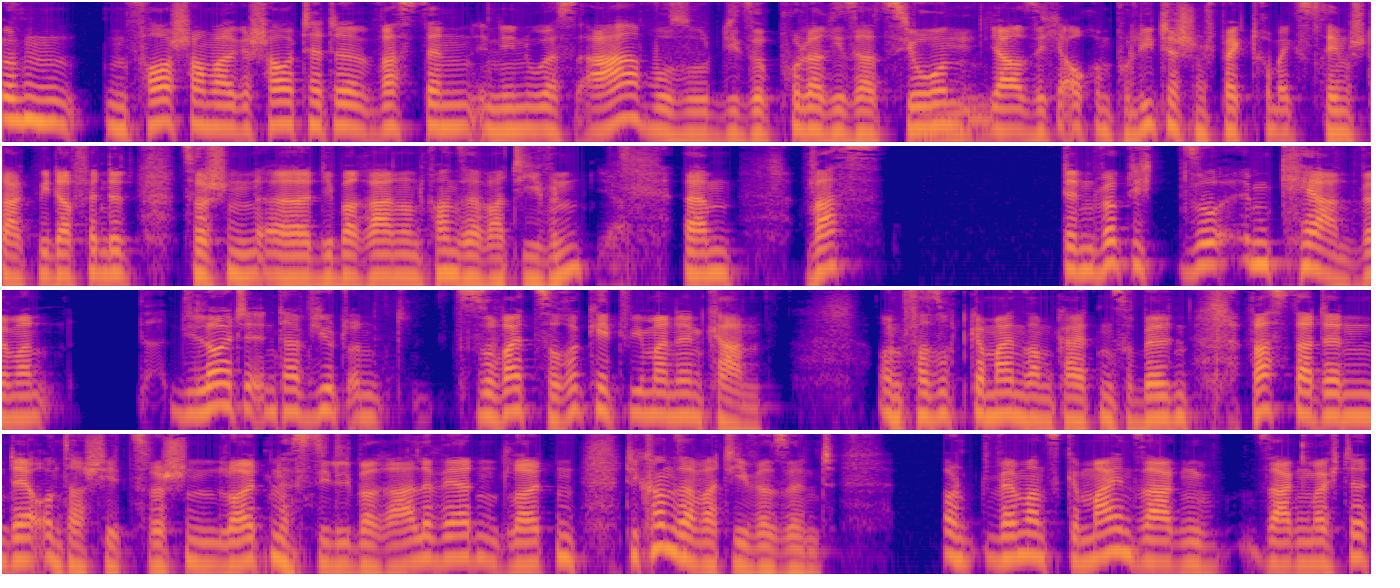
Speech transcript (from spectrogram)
irgendein Forscher mal geschaut hätte, was denn in den USA, wo so diese Polarisation ja sich auch im politischen Spektrum extrem stark wiederfindet zwischen äh, Liberalen und Konservativen, ähm, was denn wirklich so im Kern, wenn man die Leute interviewt und so weit zurückgeht, wie man denn kann und versucht Gemeinsamkeiten zu bilden, was da denn der Unterschied zwischen Leuten ist, die Liberale werden und Leuten, die Konservative sind. Und wenn man es gemein sagen, sagen möchte,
